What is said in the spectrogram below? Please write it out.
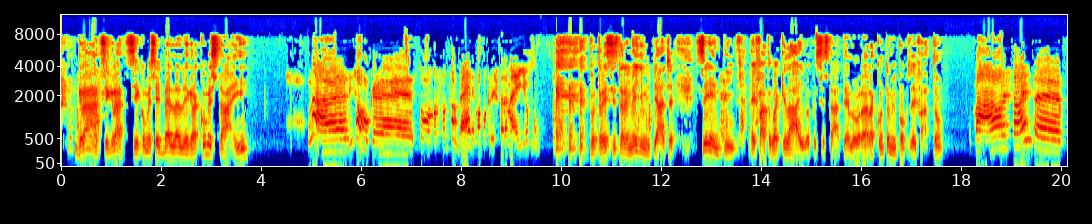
Grazie, grazie, come sei bella allegra. Come stai? Ma diciamo che sto abbastanza bene, ma potrei stare meglio. Potresti stare meglio, mi piace. Senti, hai fatto qualche live quest'estate, allora raccontami un po' cosa hai fatto. Ma onestamente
